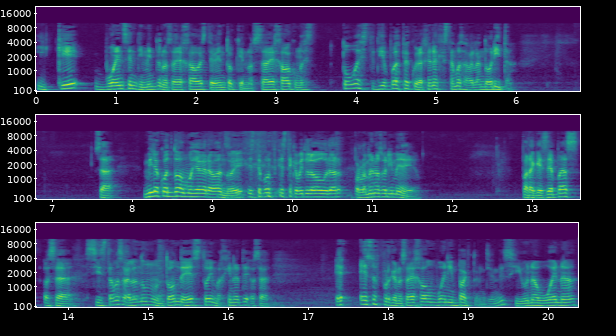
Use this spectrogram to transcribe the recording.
y qué buen sentimiento nos ha dejado este evento que nos ha dejado con todo este tipo de especulaciones que estamos hablando ahorita. O sea, mira cuánto vamos ya grabando. ¿eh? Este, este capítulo va a durar por lo menos hora y media. Para que sepas, o sea, si estamos hablando un montón de esto, imagínate, o sea, eso es porque nos ha dejado un buen impacto, ¿entiendes? Y una buena,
